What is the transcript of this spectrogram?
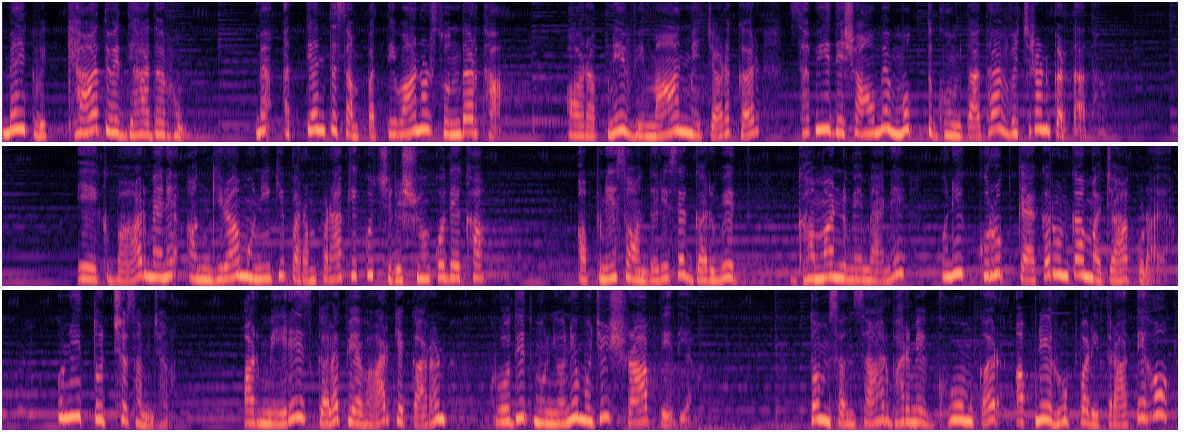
मैं एक विख्यात विद्याधर हूँ। मैं अत्यंत संपत्तिवान और सुंदर था और अपने विमान में चढ़कर सभी दिशाओं में मुक्त घूमता था, विचरण करता था। एक बार मैंने अंगिरा मुनि की परंपरा के कुछ ऋषियों को देखा। अपने सौंदर्य से गर्वित घमंड में मैंने उन्हें कुरूप कहकर उनका मज़ाक उड़ाया। उन्हें तुच्छ समझा और मेरे इस गलत व्यवहार के कारण क्रोधित मुनियों ने मुझे श्राप दे दिया। तुम संसार भर में घूमकर अपने रूप पर इतराते हो,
